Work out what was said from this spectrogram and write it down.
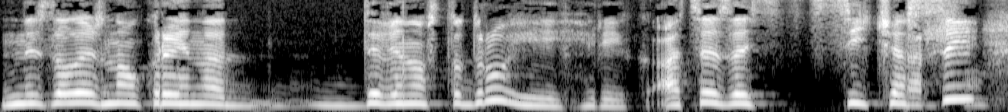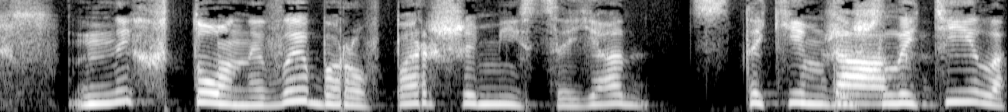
Незалежна Україна 92-й рік, а це за ці часи Перший. ніхто не виборов перше місце. Я з таким же Так. ж летіла.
